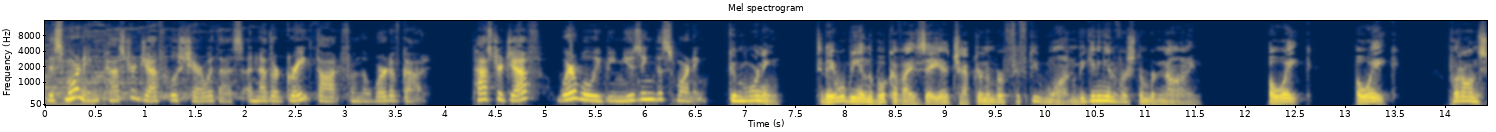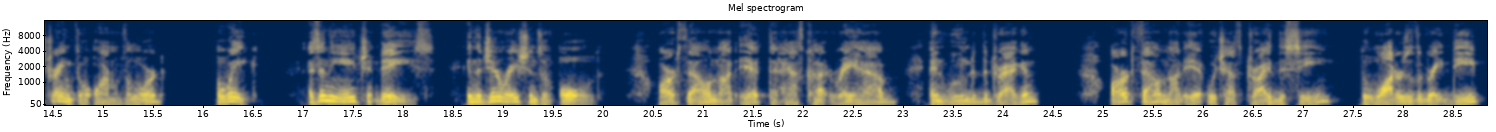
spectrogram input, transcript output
This morning, Pastor Jeff will share with us another great thought from the Word of God. Pastor Jeff, where will we be musing this morning? Good morning. Today we'll be in the book of Isaiah, chapter number 51, beginning in verse number 9. Awake, awake, put on strength, O arm of the Lord. Awake, as in the ancient days, in the generations of old. Art thou not it that hath cut Rahab and wounded the dragon? Art thou not it which hath dried the sea, the waters of the great deep,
